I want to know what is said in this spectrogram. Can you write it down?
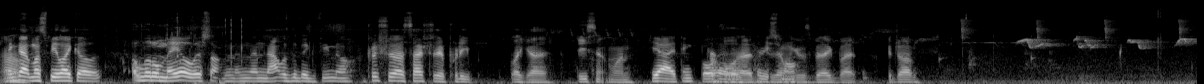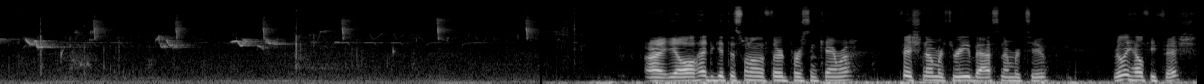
I think Oh. that must be like a, a little male or something, and then that was the big female. I'm pretty sure that's actually a pretty, like a decent one Yeah, I think for bullhead, bullhead. pretty small. get as big, but good job. All right, y'all had to get this one on the third person camera. Fish number three, bass number two. Really healthy fish.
